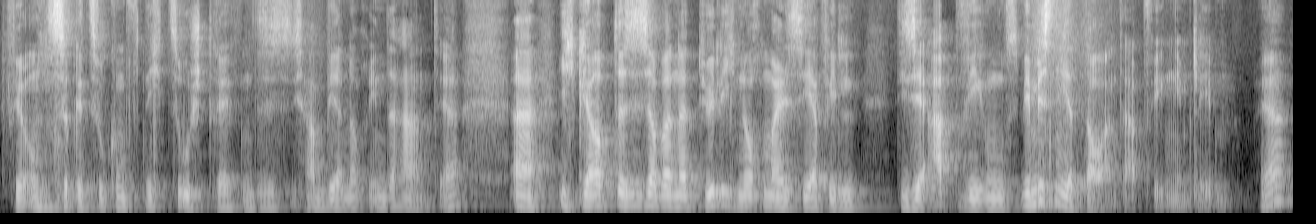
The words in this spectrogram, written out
für unsere Zukunft nicht zustreffen. Das, ist, haben wir noch in der Hand. Ja? Äh, ich glaube, das ist aber natürlich noch mal sehr viel diese Abwägungs... Wir müssen ja dauernd abwägen im Leben. Ja?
